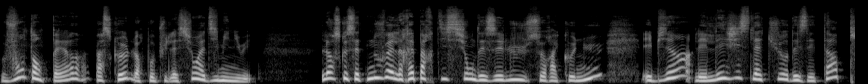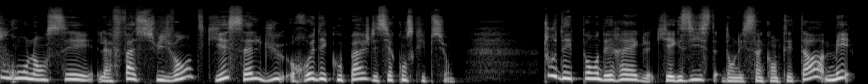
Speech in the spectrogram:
vont en perdre parce que leur population a diminué. Lorsque cette nouvelle répartition des élus sera connue, eh bien, les législatures des États pourront lancer la phase suivante qui est celle du redécoupage des circonscriptions. Tout dépend des règles qui existent dans les 50 États, mais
